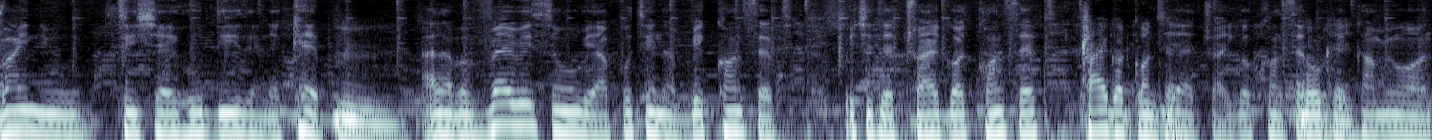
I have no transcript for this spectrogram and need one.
brand new t-shirt, hoodies, and a cap. And uh, very soon we are putting a big concept, which is the Try God concept. Try God concept. Yeah, Trigo concept will be coming on.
